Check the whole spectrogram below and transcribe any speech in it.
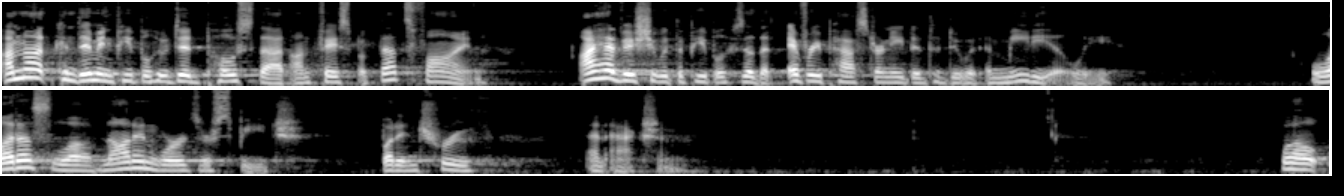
I'm not condemning people who did post that on Facebook. That's fine. I have issue with the people who said that every pastor needed to do it immediately. Let us love, not in words or speech, but in truth and action. Well,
